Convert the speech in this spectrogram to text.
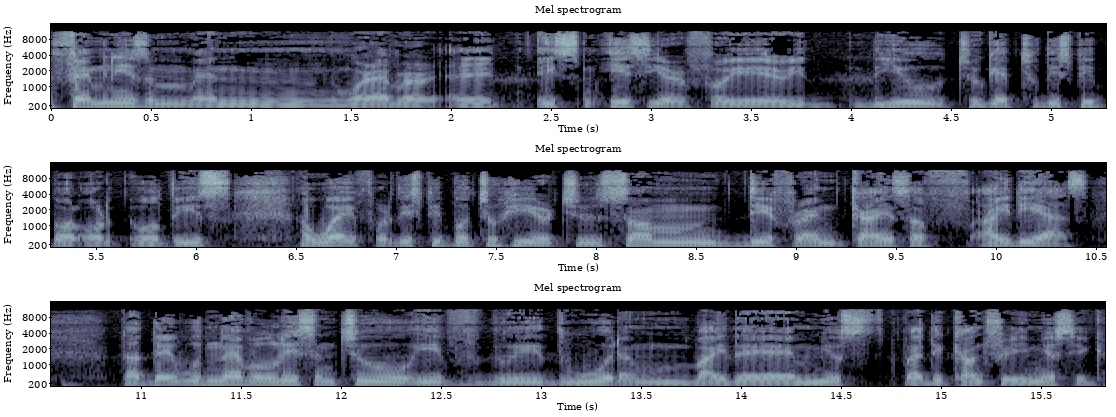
feminism and wherever, uh, it's easier for you to get to these people, or, or it's a way for these people to hear to some different kinds of ideas that they would never listen to if it wouldn't by the music, by the country music.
